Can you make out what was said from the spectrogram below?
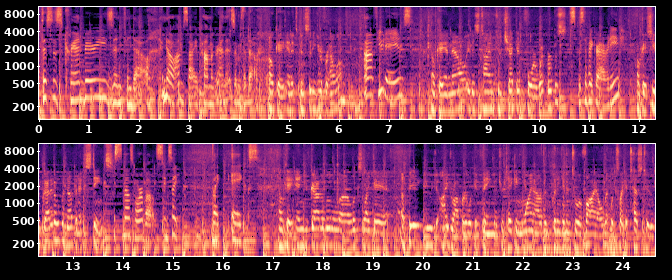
This is cranberry Zinfandel. No, I'm sorry, pomegranate Zinfandel. Okay, and it's been sitting here for how long? A few days, Okay, and now it is time to check it for what purpose? specific gravity. Okay, so you've got it opened up and it stinks. It smells horrible. It stinks like like eggs. Okay, and you've got a little, uh, looks like a, a big, huge eyedropper looking thing that you're taking wine out of and putting it into a vial that looks like a test tube.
